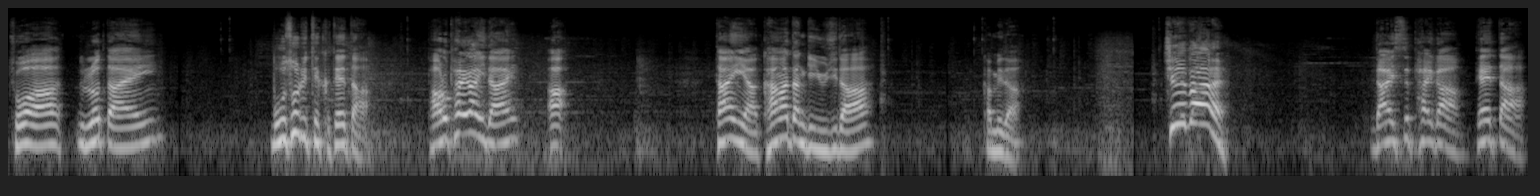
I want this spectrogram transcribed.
좋아. 눌렀다잉. 모서리 테크 됐다. 바로 8강이다. 아. 다행이야. 강화 단계 유지다. 갑니다. 제발! 나이스 8강. 됐다.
